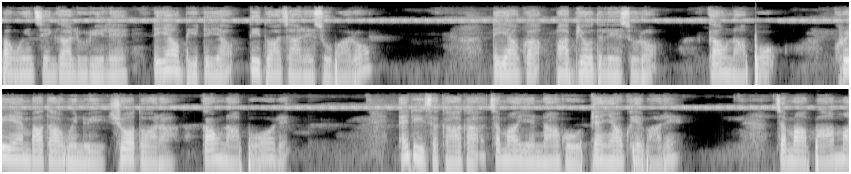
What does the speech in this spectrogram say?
ပတ်ဝန်းကျင်ကလူတွေလည်းတယောက်ပြီးတယောက်သိသွားကြတယ်ဆိုပါတော့။တယောက်ကဘာပြောတယ်လဲဆိုတော့ကောင်းတာပေါ့ခရီးယန်ဘာသာဝင်တွေလျှော့သွားတာကောင်းတာပေါ့တဲ့အဲ့ဒီစကားကကျမရဲ့နားကို ပြန်ရောက်ခဲ့ပါတယ်။ကျမဘာမှ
